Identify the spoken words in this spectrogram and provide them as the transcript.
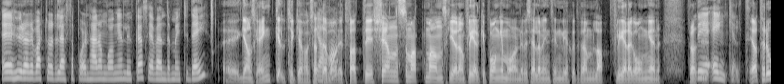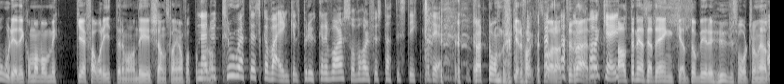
Eh, hur har det varit att läsa på den här omgången? Lukas, jag vänder mig till dig. Eh, ganska enkelt tycker jag faktiskt att Jaha. det har varit. För att det känns som att man ska göra en flerkupong imorgon, det vill säga lämna in sin V75-lapp flera gånger. Att, Det är enkelt. Jag tror det. Det kommer att vara mycket favoriter imorgon. Det är känslan jag har fått på När förhand. du tror att det ska vara enkelt, brukar det vara så? Vad har du för statistik på det? Tvärtom brukar det faktiskt vara, tyvärr. Okej. Alltid när jag säger att det är enkelt, då blir det hur svårt som helst.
